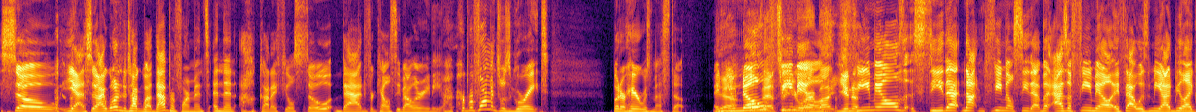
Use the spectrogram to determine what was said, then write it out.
So yeah. So I wanted to talk about that performance, and then oh god, I feel so bad for Kelsea Ballerini. Her, her performance was great, but her hair was messed up. And Yeah. you oh, know, Oh, that's you're females. You know- females see that. Not females see that, but as a female, if that was me, I'd be like,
